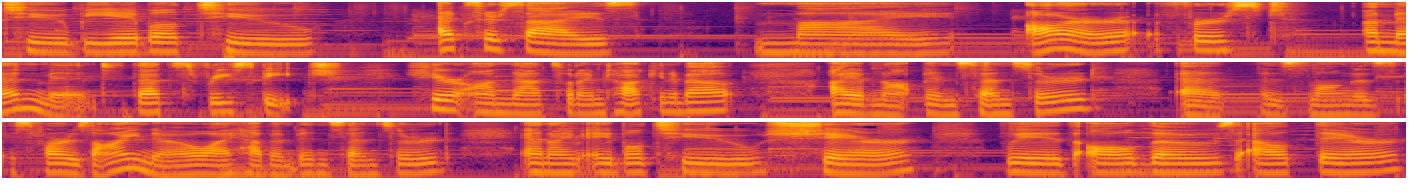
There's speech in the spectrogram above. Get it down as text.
to be able to exercise my our first amendment. That's free speech. Here on that's what i'm talking about i have not been censored. And as long as as far as i know i haven't been censored. And i'm able to share with all those out there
